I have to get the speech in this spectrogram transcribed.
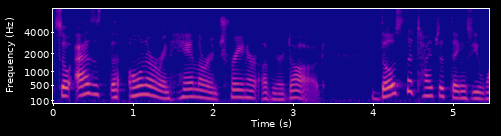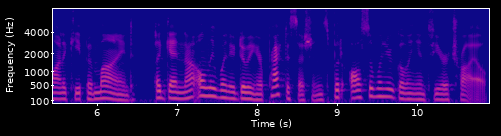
so, as the owner and handler and trainer of your dog, those are the types of things you want to keep in mind. Again, not only when you're doing your practice sessions, but also when you're going into your trial.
